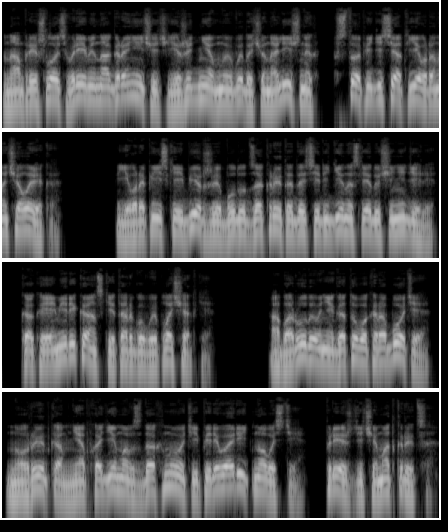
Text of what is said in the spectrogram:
нам пришлось временно ограничить ежедневную выдачу наличных в 150 евро на человека. Европейские биржи будут закрыты до середины следующей недели, как и американские торговые площадки. Оборудование готово к работе, но рынкам необходимо вздохнуть и переварить новости, прежде чем открыться.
